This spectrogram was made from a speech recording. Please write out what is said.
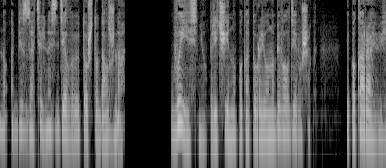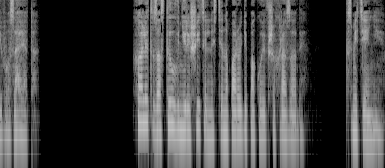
но обязательно сделаю то, что должна. Выясню причину, по которой он убивал девушек, и покараю его за это. Халид застыл в нерешительности на пороге покоев Шахразады, в смятении.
